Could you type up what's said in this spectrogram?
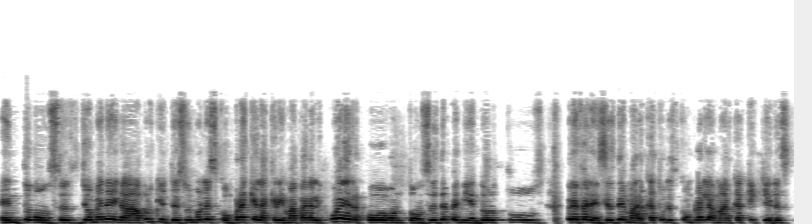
Entonces yo me negaba porque entonces uno les compra que la crema para el cuerpo, entonces dependiendo de tus preferencias de marca, tú les compras la marca que quieres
